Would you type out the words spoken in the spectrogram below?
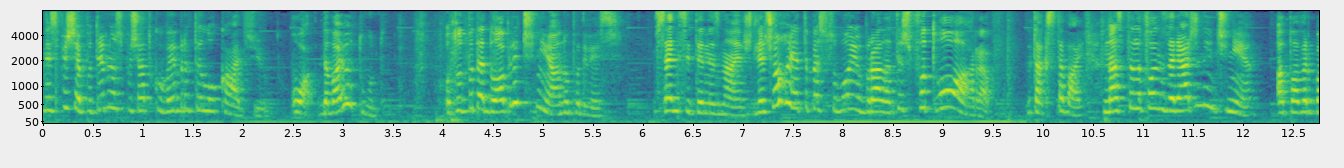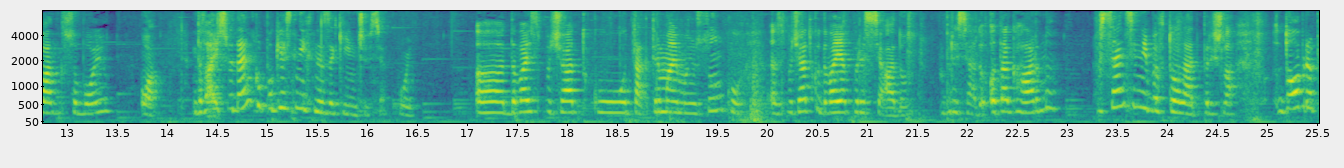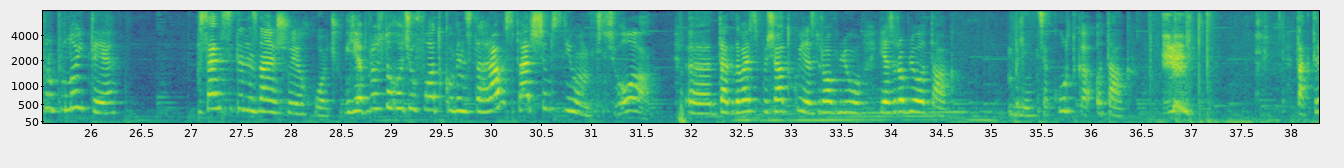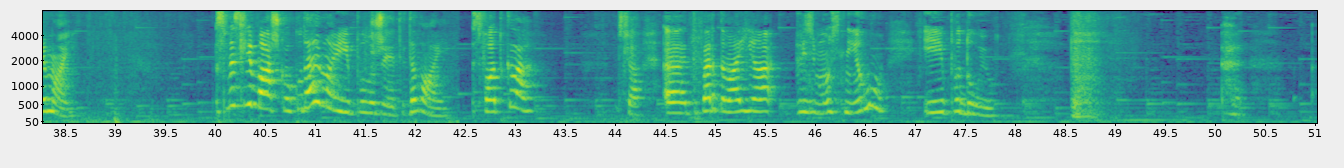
Не спіши, потрібно спочатку вибрати локацію. О, давай отут. Отут буде добре чи ні? Ану подивись. В сенсі ти не знаєш. Для чого я тебе з собою брала? Ти ж фотограф. Так, ставай. У нас телефон заряджений чи ні? А павербанк з собою? О, давай швиденько, поки сніг не закінчився. Ой. Е, давай спочатку. Так, тримай мою сумку. Е, Спочатку давай я присяду. Присяду. Отак гарно. В сенсі ніби в туалет прийшла. Добре, пропонуй ти. В сенсі ти не знаєш, що я хочу. Я просто хочу фотку в інстаграм з першим снігом. Все. Е, так, давай спочатку я зроблю. Я зроблю отак. Блін, ця куртка, отак. так, тримай. В смислі важко, куди я маю її положити? Давай. Сфоткала? Все. Е, тепер давай я візьму снігу і подую.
